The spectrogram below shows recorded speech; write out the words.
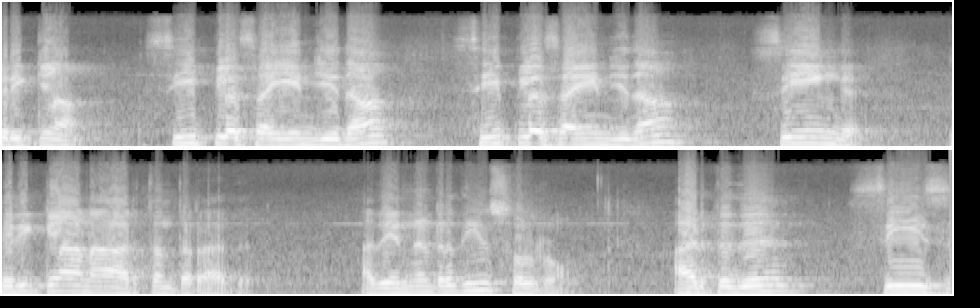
பிரிக்கலாம். சி ப்ளஸ் ஐஎன்ஜி தான். சி ப்ளஸ் ஐஎன்ஜி தான். சீங்க பிரிக்கலாம் நான் அர்த்தம் தராது. அது என்னன்றதையும் சொல்கிறோம் அடுத்தது சீஸ்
